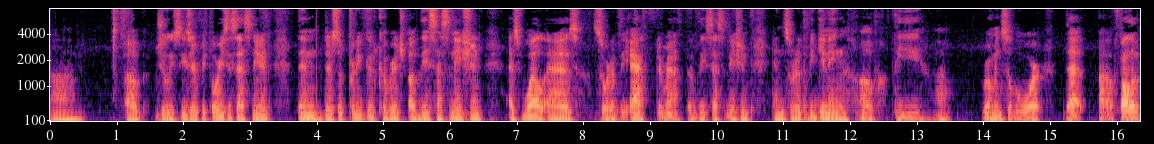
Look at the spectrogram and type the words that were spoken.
um, of Julius Caesar before he's assassinated. Then there's a pretty good coverage of the assassination as well as sort of the aftermath of the assassination and sort of the beginning of the uh, Roman Civil War that uh, followed.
